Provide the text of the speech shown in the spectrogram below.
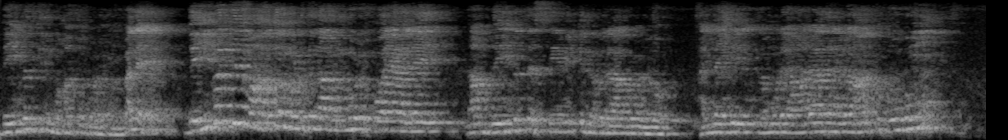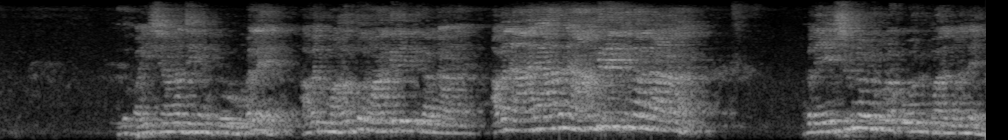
ദൈവത്തിന് മഹത്വം കൊടുക്കണം അല്ലെ? ദൈവത്തിന് മഹത്വം കൊടുത്ത് നാം മുമ്പോട്ട് പോയാലേ നാം ദൈവത്തെ സേവിക്കുന്നവരാകുള്ളൂ. അല്ലെങ്കിൽ നമ്മുടെ ആരാധനകൾ ആർക്ക് പോകും? അത് പൈശാചികൻ പോകും അല്ലെ? അവൻ മഹത്വം ആഗ്രഹിക്കുന്നവനാണ്. അവൻ ആരാധന ആഗ്രഹിക്കുന്നവനാണ്. അവൻ യേശുവിനോട് കൂടെ പോലും പറഞ്ഞു അല്ലെ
